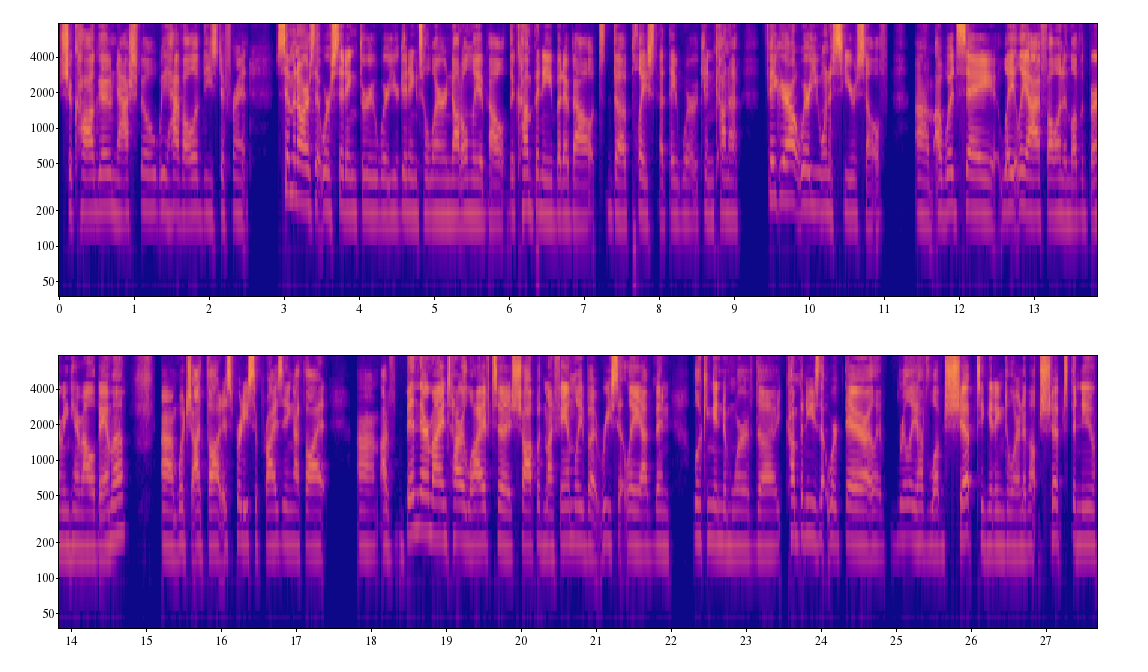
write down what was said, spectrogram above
Chicago, Nashville. We have all of these different seminars that we're sitting through where you're getting to learn not only about the company, but about the place that they work and kind of figure out where you want to see yourself. Um, I would say lately I've fallen in love with Birmingham, Alabama, um, which I thought is pretty surprising. I thought um, I've been there my entire life to shop with my family, but recently I've been looking into more of the companies that work there. I really have loved Shipt and getting to learn about Shipt, the new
